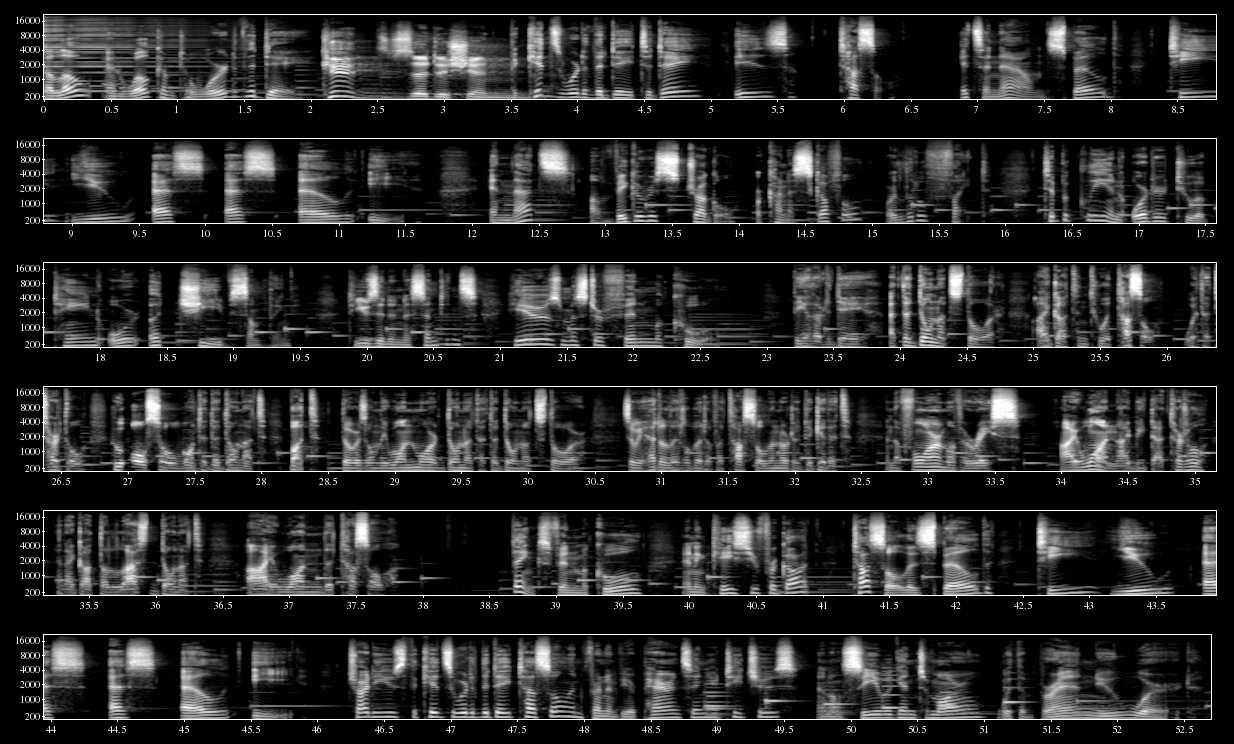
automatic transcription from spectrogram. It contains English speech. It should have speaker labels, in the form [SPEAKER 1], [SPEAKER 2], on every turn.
[SPEAKER 1] Hello and welcome to Word of the Day.
[SPEAKER 2] Kids Edition.
[SPEAKER 1] The kids' word of the day today is tussle. It's a noun spelled T U S S L E. And that's a vigorous struggle, or kind of scuffle, or little fight, typically in order to obtain or achieve something. To use it in a sentence, here's Mr. Finn McCool.
[SPEAKER 3] The other day, at the donut store, I got into a tussle with a turtle who also wanted a donut, but there was only one more donut at the donut store, so we had a little bit of a tussle in order to get it, in the form of a race. I won, I beat that turtle, and I got the last donut. I won the tussle.
[SPEAKER 1] Thanks, Finn McCool. And in case you forgot, tussle is spelled T U S S L E. Try to use the kids' word of the day tussle in front of your parents and your teachers, and I'll see you again tomorrow with a brand new word.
